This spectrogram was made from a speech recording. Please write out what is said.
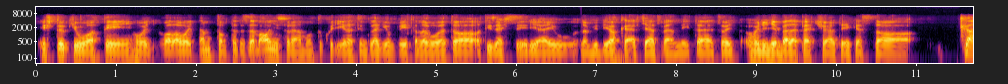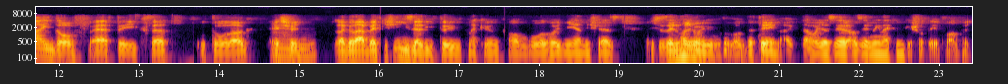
és tök jó a tény, hogy valahogy, nem tudom, tehát ezzel már annyiszor elmondtuk, hogy életünk legjobb vétele volt a, a tízes szériájú Nvidia kártyát venni, tehát hogy, hogy ugye belepecselték ezt a kind of RTX-et utólag, és hogy Mhm. Legalább egy kis ízelítő jut nekünk abból, hogy milyen is ez. És ez egy nagyon jó dolog, de tényleg, de hogy azért, azért még nekünk is odét van, hogy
